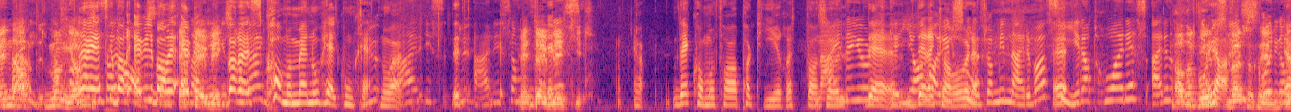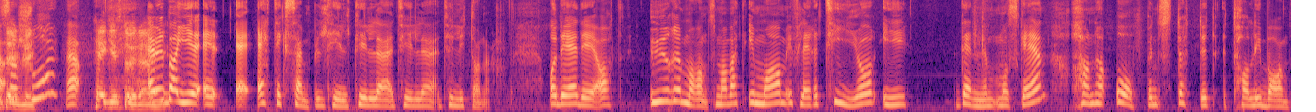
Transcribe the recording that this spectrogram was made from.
Men at mange av- Nei, jeg skal bare, jeg vil bare, bare komme med noe helt konkret nå. Et øyeblikk. Ja. Det kommer fra partiet Rødt. Altså, Nei, det gjør det ikke. Jan Arild. Slo fra Minerva sier at HRS er en antimuslimsk et organisasjon. Hege Jeg vil bare gi et, et eksempel til, til, til til lytterne. Og det er det at Ureman, som har vært imam i flere tiår i denne moskeen, han har åpent støttet Taliban.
